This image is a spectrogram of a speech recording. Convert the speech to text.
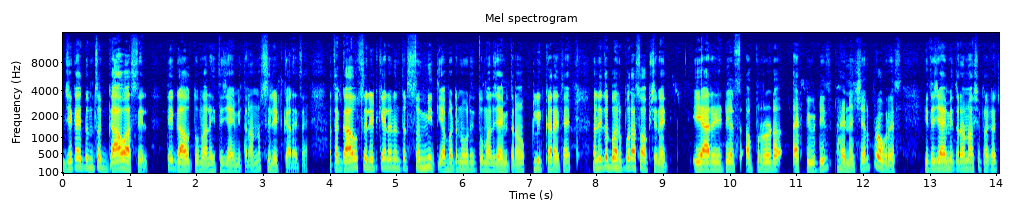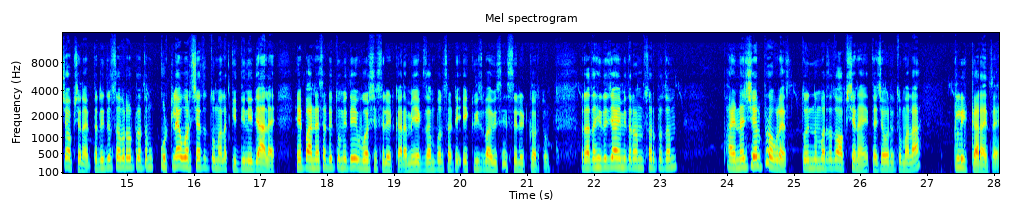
जे काही तुमचं गाव असेल ते गाव तुम्हाला इथे जे आहे मित्रांनो सिलेक्ट करायचं आहे आता गाव सिलेक्ट केल्यानंतर सबमिट या बटनवरती तुम्हाला जे आहे मित्रांनो क्लिक करायचं आहे आणि इथं भरपूर असं ऑप्शन आहेत. ए आर डिटेल्स अप्रोड ॲक्टिव्हिटीज फायनान्शियल प्रोग्रेस इथे जे आहे मित्रांनो अशा प्रकारचे ऑप्शन आहेत. तर इथे सर्वप्रथम कुठल्या वर्षाचं तुम्हाला किती निधी आला आहे हे पाहण्यासाठी तुम्ही ते वर्ष सिलेक्ट करा. मी एक्झाम्पलसाठी एकवीस बावीस हे सिलेक्ट करतो. तर आता इथे जे आहे मित्रांनो सर्वप्रथम फायनान्शियल प्रोग्रेस तो नंबरचा जो ऑप्शन आहे त्याच्यावरती तुम्हाला क्लिक करायचं आहे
